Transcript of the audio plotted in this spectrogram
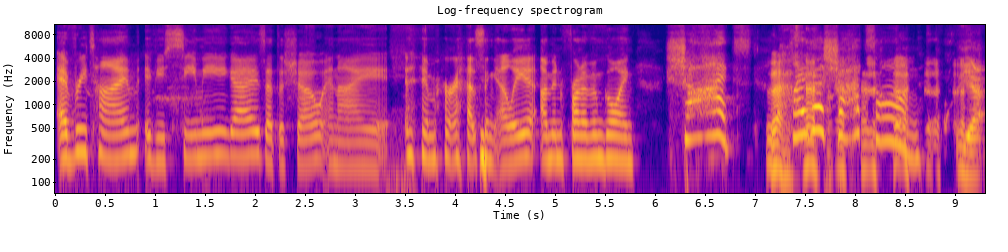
Every time, if you see me guys at the show and I am harassing Elliot, I'm in front of him going shots! Play that shot song. Yeah.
